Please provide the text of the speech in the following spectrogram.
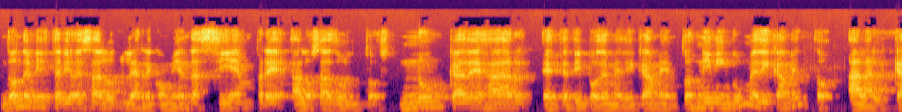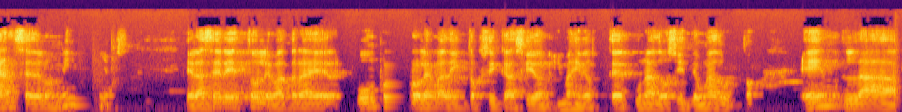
donde el Ministerio de Salud les recomienda siempre a los adultos nunca dejar este tipo de medicamentos ni ningún medicamento al alcance de los niños. El hacer esto le va a traer un problema de intoxicación. Imagine usted una dosis de un adulto en la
